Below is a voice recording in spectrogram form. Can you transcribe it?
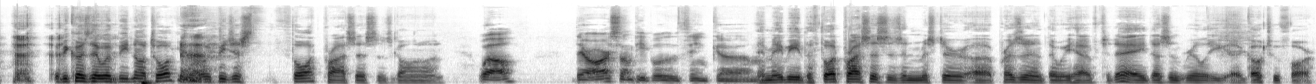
because there would be no talking. There would be just thought processes going on, well, there are some people who think, um, and maybe the thought processes in Mister uh, President that we have today doesn't really uh, go too far.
